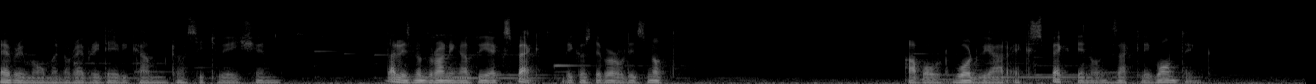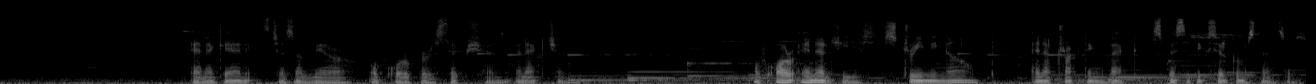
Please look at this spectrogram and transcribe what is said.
every moment or every day we come to a situation that is not running as we expect, because the world is not about what we are expecting or exactly wanting. And again, it's just a mirror of our perception and action, of our energies streaming out and attracting back specific circumstances.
